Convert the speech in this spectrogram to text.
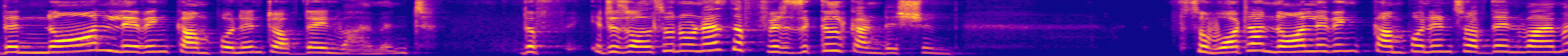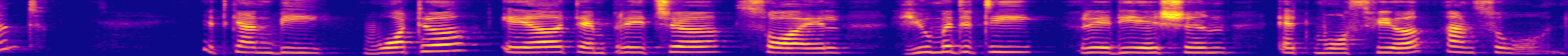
the non-living component of the environment. The, it is also known as the physical condition. So what are non-living components of the environment? It can be water, air, temperature, soil, humidity, radiation, atmosphere, and so on.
